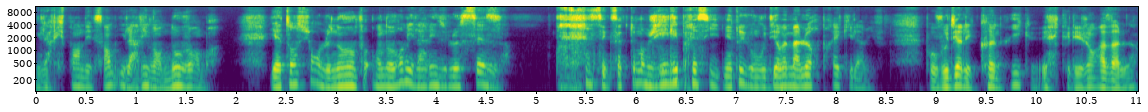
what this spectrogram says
il arrive pas en décembre, il arrive en novembre. Et attention, le nov en novembre, il arrive le 16. Très exactement, il est précis. Bientôt, ils vont vous dire même à l'heure près qu'il arrive. Pour vous dire les conneries que les gens avalent.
